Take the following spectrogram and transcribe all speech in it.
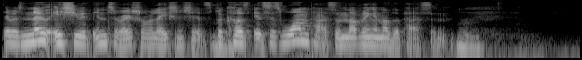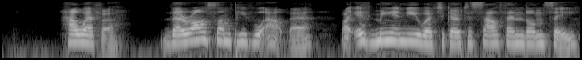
there is no issue with interracial relationships hmm. because it's just one person loving another person. Hmm. However, there are some people out there, like if me and you were to go to Southend on Sea,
